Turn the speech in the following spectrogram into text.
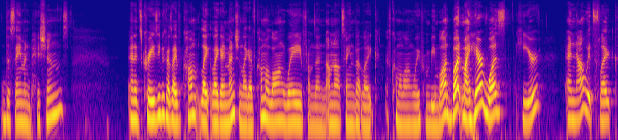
the same ambitions. And it's crazy because I've come like like I mentioned, like I've come a long way from then. I'm not saying that like I've come a long way from being blonde, but my hair was here and now it's like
